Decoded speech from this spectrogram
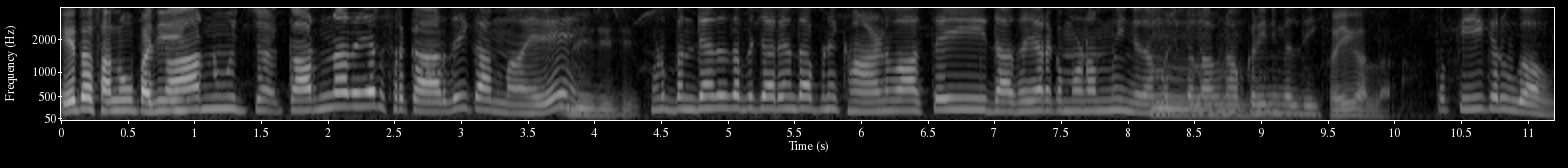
ਇਹ ਤਾਂ ਸਾਨੂੰ ਭਾਜੀ ਸਰਕਾਰ ਨੂੰ ਚ- ਕਰਨਾ ਤਾਂ ਯਾਰ ਸਰਕਾਰ ਦਾ ਹੀ ਕੰਮ ਆ ਇਹ। ਜੀ ਜੀ ਜੀ। ਹੁਣ ਬੰਦਿਆਂ ਦੇ ਤਾਂ ਵਿਚਾਰਿਆਂ ਦਾ ਆਪਣੇ ਖਾਣ ਵਾਸਤੇ ਹੀ 10000 ਕਮਾਉਣਾ ਮਹੀਨੇ ਦਾ ਮੁਸ਼ਕਲ ਆ ਨੌਕਰੀ ਨਹੀਂ ਮਿਲਦੀ। ਸਹੀ ਗੱਲ ਆ। ਤਾਂ ਕੀ ਕਰੂਗਾ ਉਹ?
